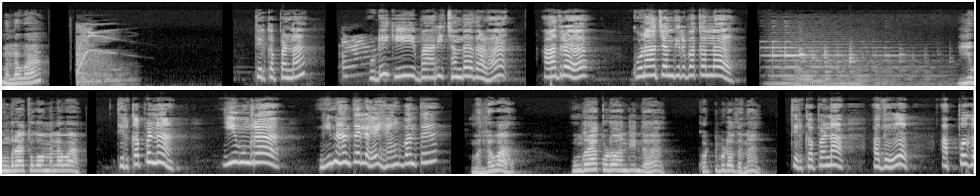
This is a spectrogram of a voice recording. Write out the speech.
ಮಲ್ಲವ್ವ? ತಿರ್ಕಪ್ಪಣ್ಣ ಹುಡುಗಿ ಬಾರಿ ಚಂದ ಅದಾಳ. ಆದ್ರ ಗುಣ ಚಂದ ಇರ್ಬೇಕಲ್ಲ. ಈ ಉಂಗ್ರ ತಗೋ ಮಲ್ಲವ್ವ. ತಿರ್ಕಪ್ಪಣ್ಣ ನಿನ್ನ ಅಂತಲೇ ಹೆಂಗ್ ಬಂತು? ಮಲ್ಲವ್ವ ಉಂಗುರ ಕೊಡು ಅಂದಿಂದ ಕೊಟ್ಟು ಬಿಡೋದನ ತಿರ್ಕಪ್ಪಣ್ಣ ಅದು ಅಪ್ಪಗ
